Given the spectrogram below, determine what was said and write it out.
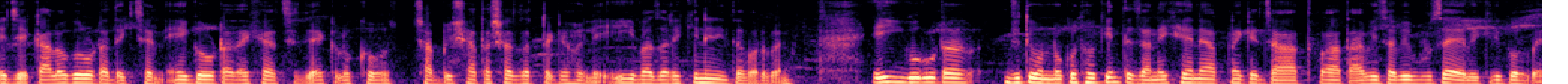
এই যে কালো গরুটা দেখছেন, এই গরুটা দেখা যাচ্ছে যে এক লক্ষ ছাব্বিশ, সাতাশ হাজার টাকা হলে এই বাজারে কিনে নিতে পারবেন। এই গরুটার যদি অন্য কোথাও কিনতে যান, এখানে আপনাকে জাত পাত আবি চাবি বুঝাই বিক্রি করবে।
